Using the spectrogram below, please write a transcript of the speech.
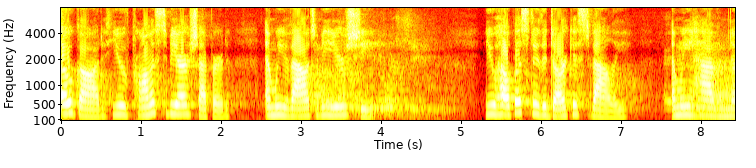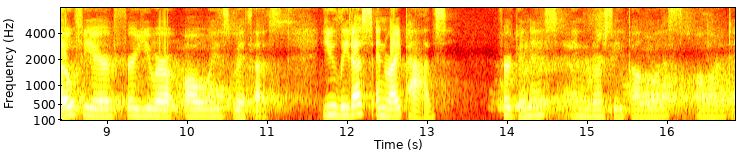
O God, you have promised to be our shepherd, and we vow to be your sheep. You help us through the darkest valley, and we have no fear, for you are always with us. You lead us in right paths, for goodness and mercy follow us all our days.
